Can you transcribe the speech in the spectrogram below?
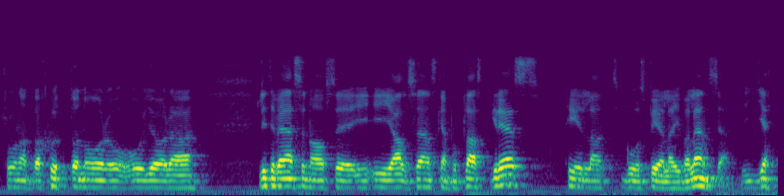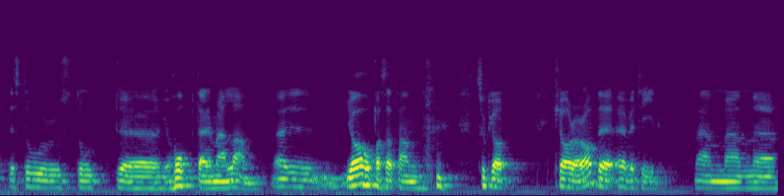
från att vara 17 år och, och göra lite väsen av sig i, i allsvenskan på plastgräs till att gå och spela i Valencia. Det är jättestort stort, eh, hopp däremellan. Eh, jag hoppas att han såklart klarar av det över tid. Men, men eh,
